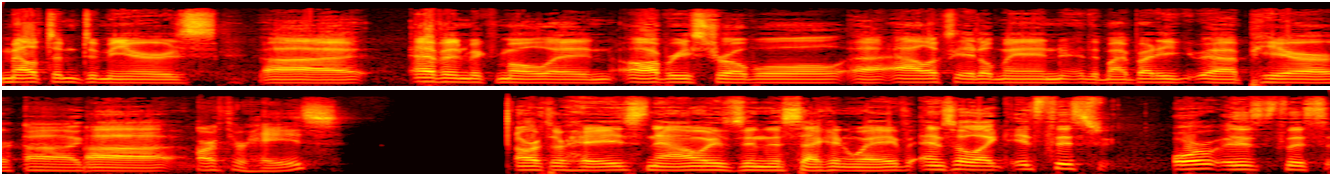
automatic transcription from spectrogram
Meltem Demirors, uh, Evan McMullen, Aubrey Strobel, uh, Alex Edelman, my buddy uh, Pierre, Uh, uh, Arthur Hayes. Arthur Hayes now is in the second wave, and so like it's this or it's this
